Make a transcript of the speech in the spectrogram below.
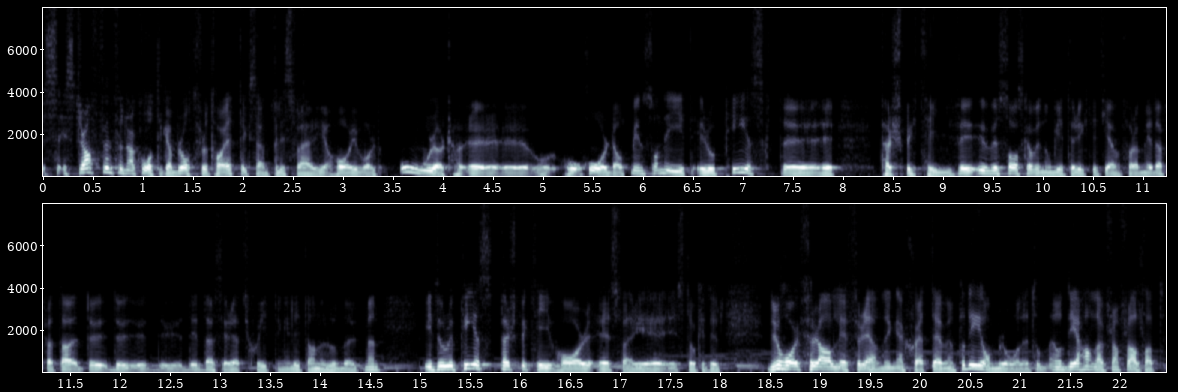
straffen för narkotikabrott, för att ta ett exempel i Sverige, har ju varit oerhört eh, eh hårda, åtminstone i ett europeiskt eh, perspektiv. USA ska vi nog inte riktigt jämföra med därför att där, du, du, det, där ser rättsskipningen lite annorlunda ut. Men i ett europeiskt perspektiv har eh, Sverige eh, stuckit ut. Nu har ju för all del förändringar skett även på det området och det handlar framförallt om att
